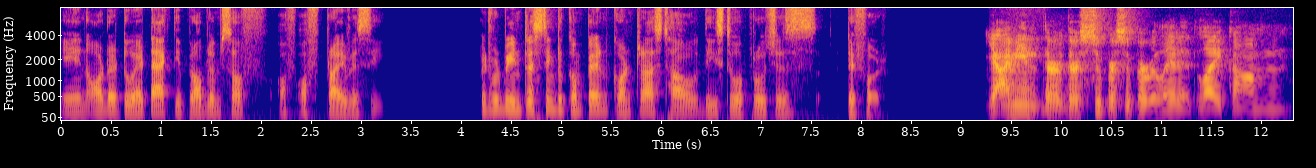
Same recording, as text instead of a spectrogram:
in order to attack the problems of, of, of privacy it would be interesting to compare and contrast how these two approaches differ. Yeah, I mean they're they're super super related. Like um,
